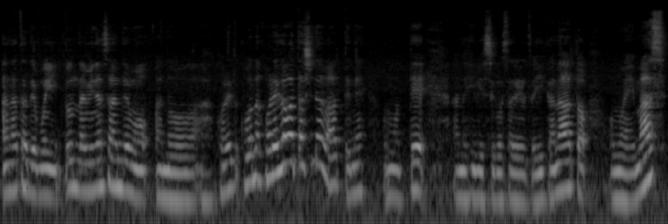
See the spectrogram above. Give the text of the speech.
あなたでもいい。どんな皆さんでもあのあこれこんなこれが私だわってね思ってあの日々過ごされるといいかなと思います。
